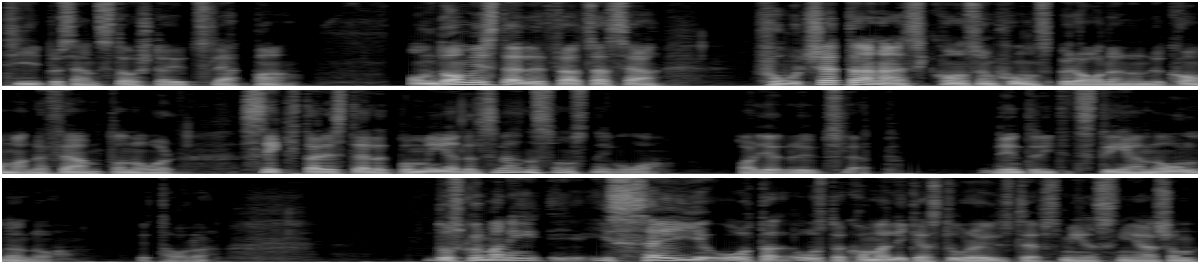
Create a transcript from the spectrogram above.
10% största utsläpparna. Om de istället för att så att säga fortsätta den här konsumtionsspiralen under kommande 15 år siktar istället på medelsvenssons nivå vad det gäller utsläpp. Det är inte riktigt stenåldern då vi talar. Då skulle man i, i sig åta, åstadkomma lika stora utsläppsminskningar som,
